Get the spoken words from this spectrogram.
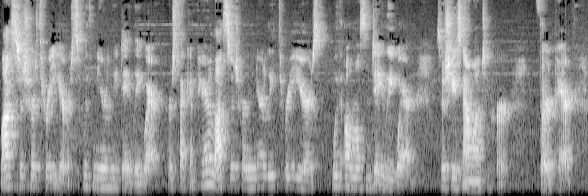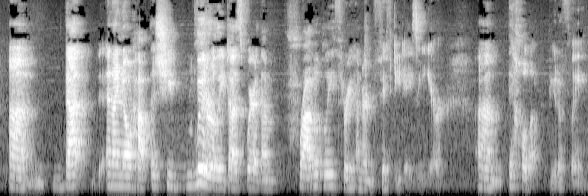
lasted her three years with nearly daily wear. Her second pair lasted her nearly three years with almost daily wear. So she's now on to her third pair. Um, that, and I know how she literally does wear them probably 350 days a year. Um, they hold up beautifully.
